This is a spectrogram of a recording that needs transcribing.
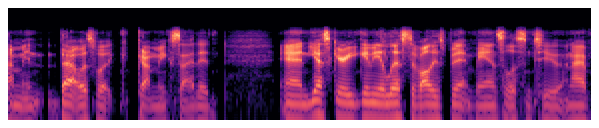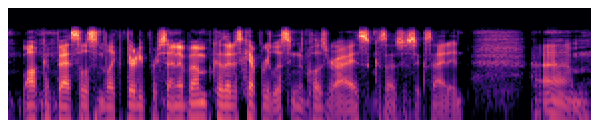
I mean, that was what got me excited. And yes, Gary, you gave me a list of all these bands to listen to, and I, I'll confess, I listened to like 30% of them because I just kept re-listening to Close Your Eyes because I was just excited. Um,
